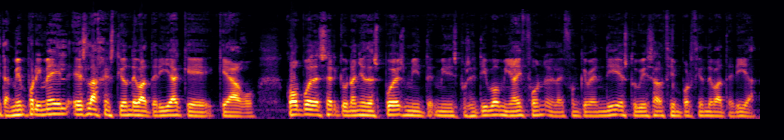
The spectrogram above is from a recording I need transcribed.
y también por email es la gestión de batería que, hago. ¿Cómo puede ser que un año después mi, dispositivo, mi iPhone, el iPhone que vendí, estuviese al 100% de batería?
